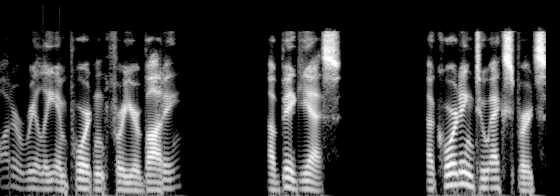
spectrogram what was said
water really important for your body? A big yes. According to experts,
